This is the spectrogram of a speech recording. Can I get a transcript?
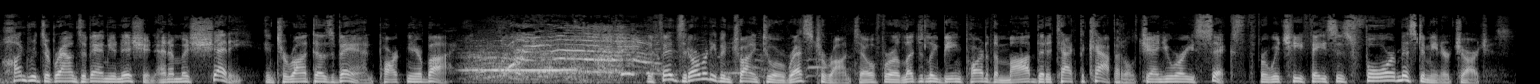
hundreds of rounds of ammunition, and a machete in Taranto's van parked nearby. The feds had already been trying to arrest Taranto for allegedly being part of the mob that attacked the Capitol January 6th, for which he faces four misdemeanor charges.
